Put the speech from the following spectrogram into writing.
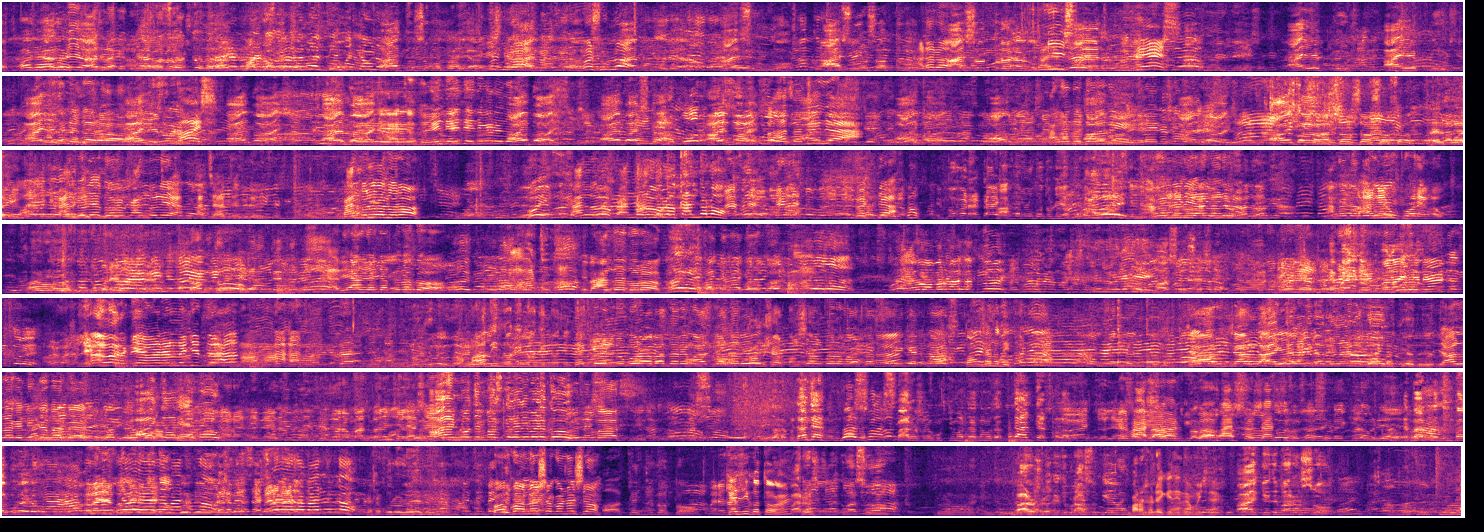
আয় পনেরোটিয়া আয় পনেরো আয় ষোলো আয় ষোলো আয় সতেরো আয় সতেরো আয় আয় বাইশ কান্দলিয়া ধরো কান্দলিয়া। আচ্ছা আচ্ছা কান্দলিয়া ধরো। ওই কান্দলো কান্দলো। কান্দলো এবার আঙ্গে ধরো। আবার ক্যামেরা লাগি তো। নদী নদী নদী নদী। দেখেন দুপুরা বাজারে মাছ বাজারে বিশাল বড় মাছ আছে উইকেট মাছ। কংস নদী। জাল লাগে নিতে পারবে। রক্তের নদীর মাছ কেটে নিবে রে নদীর মাছ। জানতেন বারোশো কুর্তি মাছ দাম জানতে শালা পাঁচশো সাতশো পাল করে রাখো কখন নশো নশো? কেজি কত? হ্যাঁ? বারোশো বারোশো কেজি আসো কেউ? বারোশো টাকা কেজি দাম হয়েছে আয় কেজি বারোশো।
